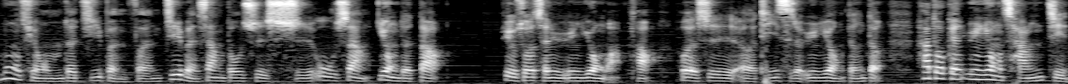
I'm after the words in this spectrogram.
目前我们的基本分基本上都是实务上用得到，譬如说成语运用嘛，好，或者是呃题词的运用等等，它都跟运用场景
